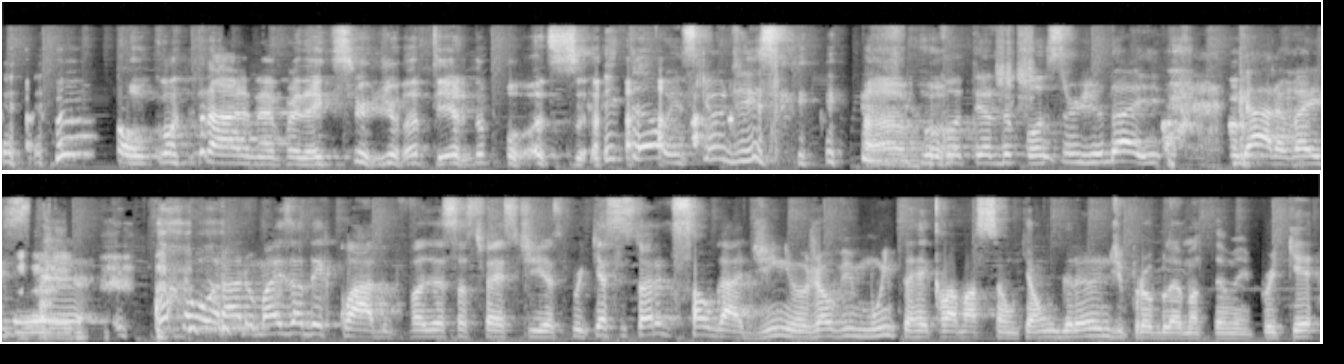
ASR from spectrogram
Ou o contrário, né? Foi daí que surgiu o roteiro do Poço. Então, isso que eu disse. Ah, o roteiro do Poço surgiu daí. Cara, mas é, qual é o horário mais adequado para fazer essas festinhas? Porque essa história de salgadinho, eu já ouvi muita reclamação, que é um grande problema também. Porque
